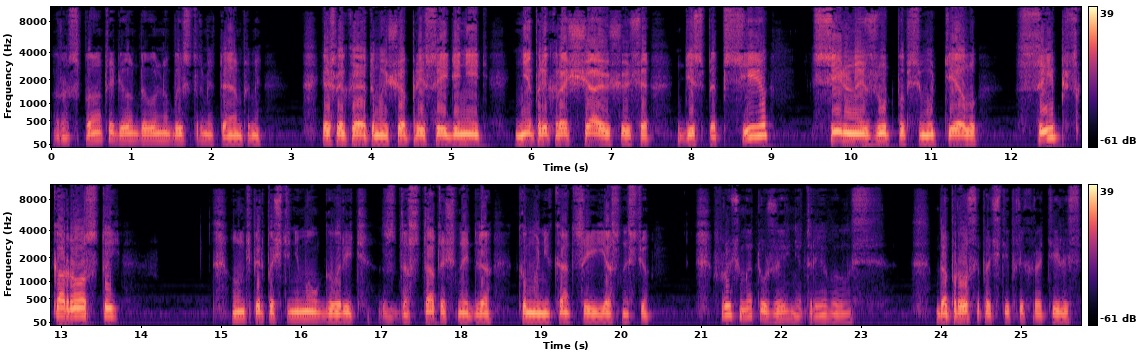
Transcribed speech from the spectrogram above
Распад идет довольно быстрыми темпами. Если к этому еще присоединить непрекращающуюся диспепсию, сильный зуд по всему телу, сыпь с коростой, он теперь почти не мог говорить с достаточной для коммуникации ясностью. Впрочем, это уже и не требовалось. Допросы почти прекратились.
